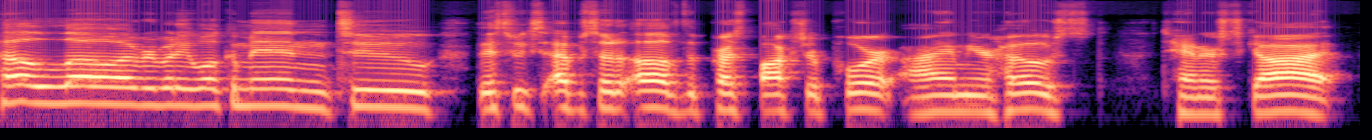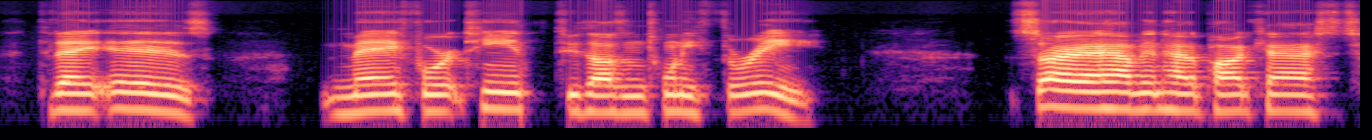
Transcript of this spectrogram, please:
Hello, everybody. Welcome in to this week's episode of the Press Box Report. I am your host, Tanner Scott. Today is May 14th, 2023. Sorry, I haven't had a podcast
